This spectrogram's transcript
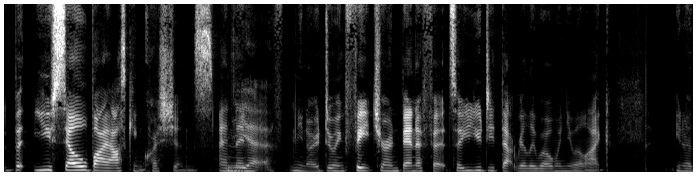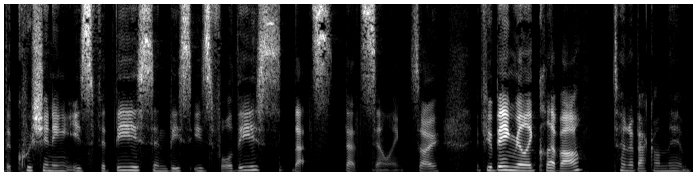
But you sell by asking questions and then Yeah. you know doing feature and benefit. So you did that really well when you were like, you know, the cushioning is for this and this is for this. That's that's selling. So if you're being really clever, turn it back on them.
